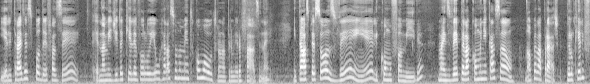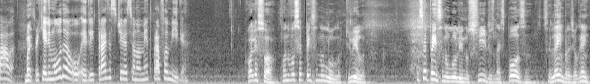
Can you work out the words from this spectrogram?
e ele traz esse poder fazer é, na medida que ele evoluiu o relacionamento com o outro na primeira fase, né? Então as pessoas veem ele como família, mas vê pela comunicação, não pela prática, pelo que ele fala, Mas porque ele muda, ele traz esse direcionamento para a família. olha só, quando você pensa no Lula, que Lila, você pensa no Lula e nos filhos, na esposa, você lembra de alguém?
